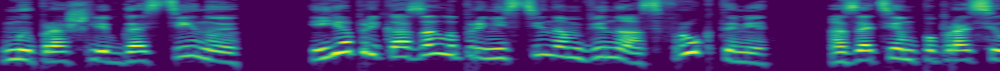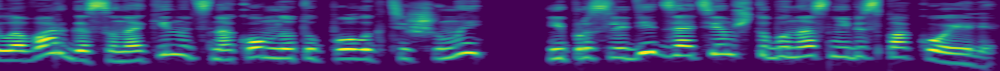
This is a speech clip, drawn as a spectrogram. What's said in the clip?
Мы прошли в гостиную, и я приказала принести нам вина с фруктами, а затем попросила Варгаса накинуть на комнату полок тишины и проследить за тем, чтобы нас не беспокоили.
